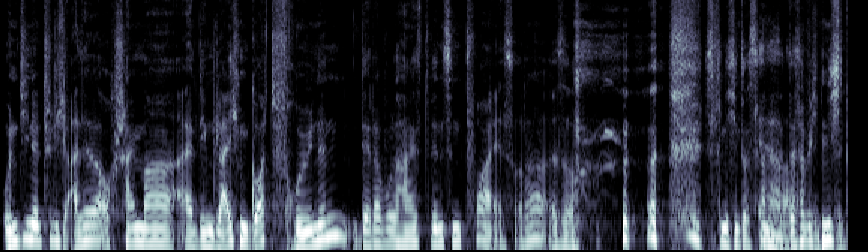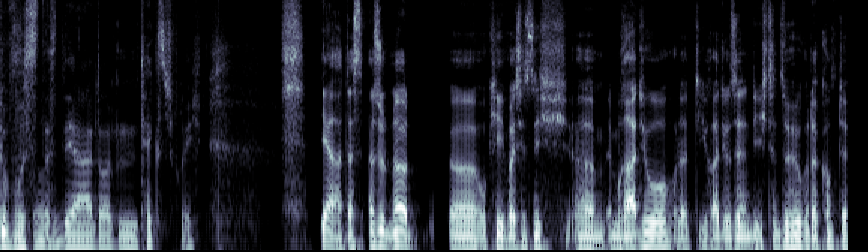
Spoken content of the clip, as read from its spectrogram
und die natürlich alle auch scheinbar äh, dem gleichen Gott frönen, der da wohl heißt Vincent Price, oder? Also das finde ich interessant. Ja, das habe ich nicht gewusst, so. dass der dort einen Text spricht. Ja, das, also, na, äh, okay, weiß jetzt nicht, ähm, im Radio oder die Radiosender, die ich dann so höre, da kommt der,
